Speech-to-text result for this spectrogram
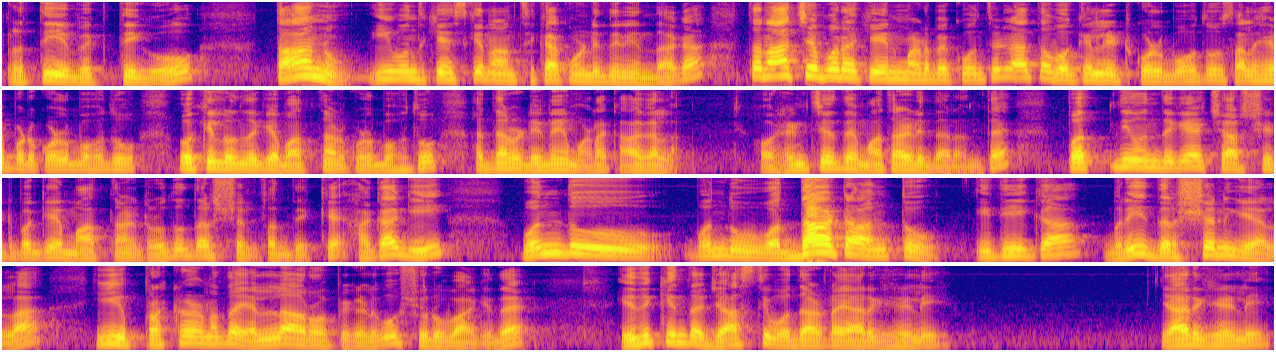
ಪ್ರತಿ ವ್ಯಕ್ತಿಗೂ ತಾನು ಈ ಒಂದು ಕೇಸ್ಗೆ ನಾನು ಸಿಕ್ಕಾಕೊಂಡಿದ್ದೀನಿ ಅಂದಾಗ ತಾನು ಆಚೆ ಬರೋಕ್ಕೆ ಏನು ಮಾಡಬೇಕು ಅಂತೇಳಿ ಆತ ವಕೀಲ ಇಟ್ಕೊಳ್ಬಹುದು, ಸಲಹೆ ಪಡ್ಕೊಳ್ಬಹುದು, ವಕೀಲರೊಂದಿಗೆ ಮಾತನಾಡ್ಕೊಳ್ಬಹುದು. ಅದನ್ನ ಡಿನೈ ಮಾಡೋಕ್ಕಾಗಲ್ಲ. ಅವ್ರ ಹೆಂಡತಿ ಜೊತೆ ಮಾತಾಡಿದ್ದಾರಂತೆ. ಪತ್ನಿಯೊಂದಿಗೆ ಚಾರ್ಜ್ ಶೀಟ್ ಬಗ್ಗೆ ಮಾತನಾಡಿರೋದು ದರ್ಶನ್ ಸದ್ಯಕ್ಕೆ. ಹಾಗಾಗಿ ಒಂದು ಒಂದು ಒದ್ದಾಟ ಅಂತೂ ಇದೀಗ ಬರೀ ದರ್ಶನ್ಗೆ ಅಲ್ಲ, ಈ ಪ್ರಕರಣದ ಎಲ್ಲ ಆರೋಪಿಗಳಿಗೂ ಶುರುವಾಗಿದೆ. ಇದಕ್ಕಿಂತ ಜಾಸ್ತಿ ಒದ್ದಾಟ ಯಾರಿಗೆ ಹೇಳಿ? ಯಾರಿಗೆ ಹೇಳಿ?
